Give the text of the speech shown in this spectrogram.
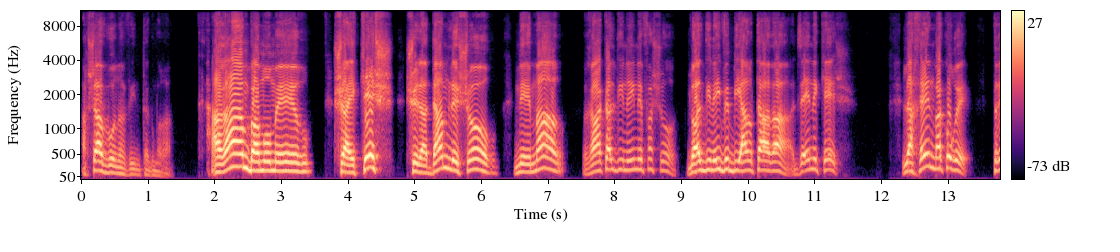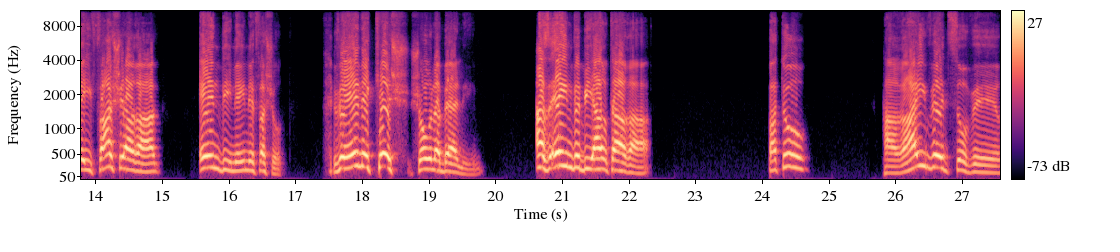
עכשיו בואו נבין את הגמרא. הרמב"ם אומר שההיקש של אדם לשור נאמר רק על דיני נפשות, לא על דיני וביארת הרע, זה אין היקש. לכן מה קורה? טריפה שהרג, אין דיני נפשות, ואין היקש שור לבעלים, אז אין וביארת הרע, פטור. הרייבד סובר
